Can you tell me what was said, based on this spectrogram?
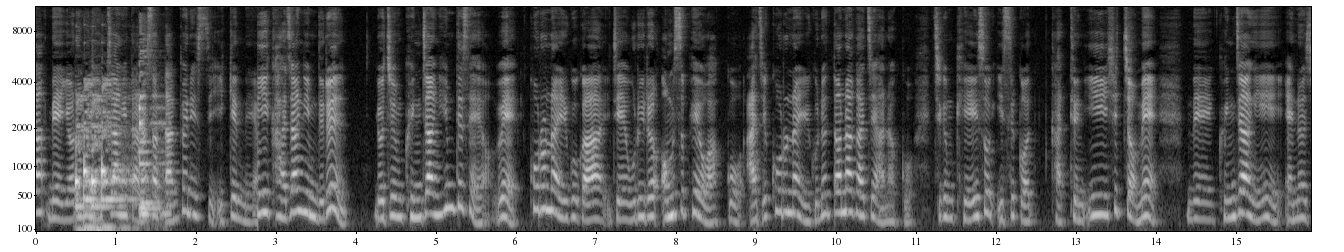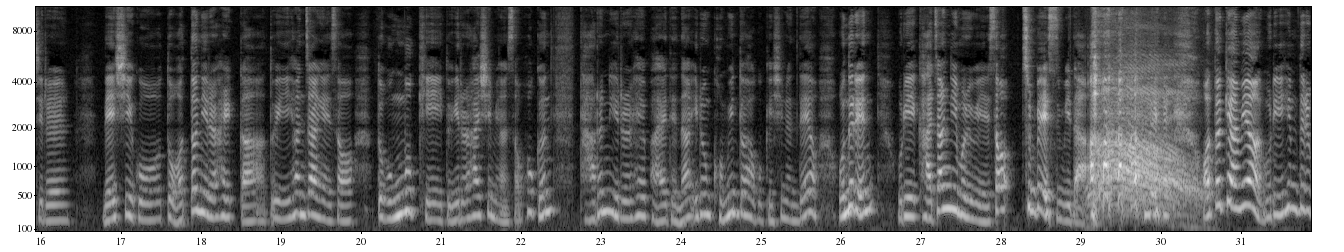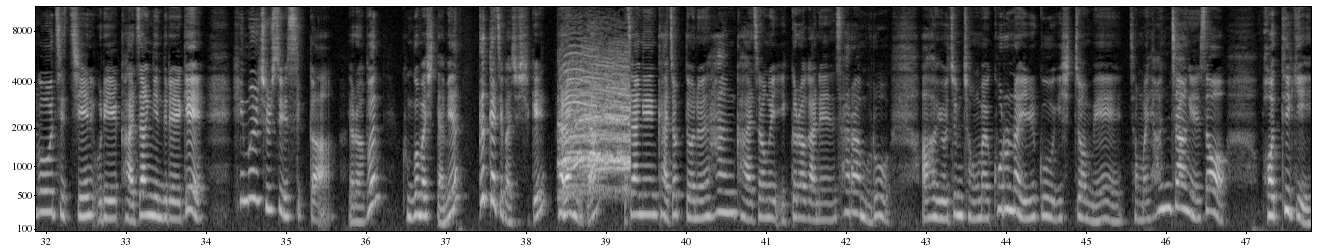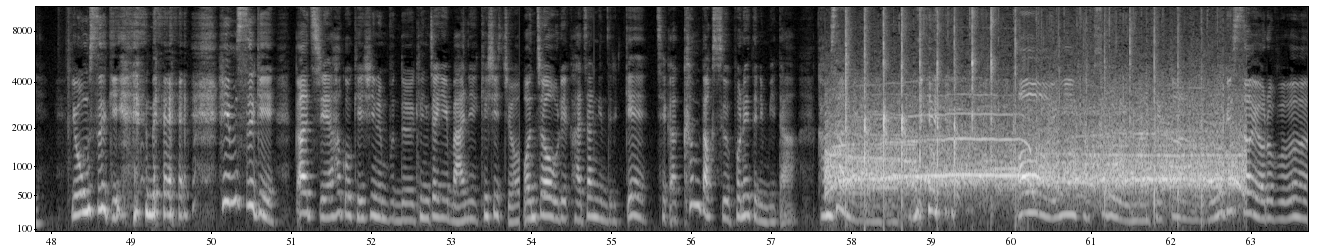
한 가장, 네, 여러분 입장에 따라서 남편일 수 있겠네요. 이 가장님들은 요즘 굉장히 힘드세요. 왜? 코로나19가 이제 우리를 엄습해 왔고, 아직 코로나19는 떠나가지 않았고, 지금 계속 있을 것 같은 이 시점에, 네, 굉장히 에너지를 내시고 또 어떤 일을 할까 또 이 현장에서 또 묵묵히 또 일을 하시면서 혹은 다른 일을 해봐야 되나 이런 고민도 하고 계시는데요. 오늘은 우리 가장님을 위해서 준비했습니다. 네. 어떻게 하면 우리 힘들고 지친 우리 가장님들에게 힘을 줄 수 있을까? 여러분 궁금하시다면 끝까지 봐주시길 바랍니다. 가장은 가족 또는 한 가정을 이끌어가는 사람으로 아 요즘 정말 코로나19 이 시점에 정말 현장에서 버티기 용쓰기, 네, 힘쓰기까지 하고 계시는 분들 굉장히 많이 계시죠. 먼저 우리 가장님들께 제가 큰 박수 보내드립니다. 감사합니다. 네. 어, 이 박수를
